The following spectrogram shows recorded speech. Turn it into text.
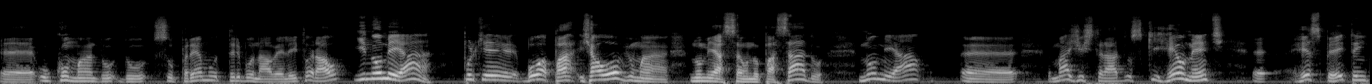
eh, o comando do Supremo Tribunal Eleitoral e nomear, porque boa parte já houve uma nomeação no passado, nomear eh, magistrados que realmente eh, respeitem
